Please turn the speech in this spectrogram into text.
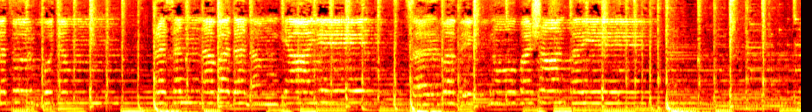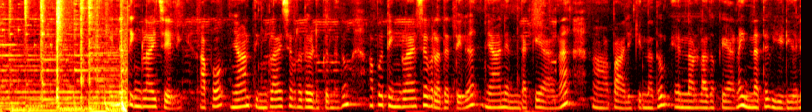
चतुर्भुजम् प्रसन्नवदनं ध्याये सर्वविघ्नोपशान्तये ഇന്ന് തിങ്കളാഴ്ചയല്ലേ അപ്പോൾ ഞാൻ തിങ്കളാഴ്ച വ്രതം എടുക്കുന്നതും അപ്പോൾ തിങ്കളാഴ്ച വ്രതത്തിൽ ഞാൻ എന്തൊക്കെയാണ് പാലിക്കുന്നതും എന്നുള്ളതൊക്കെയാണ് ഇന്നത്തെ വീഡിയോയിൽ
